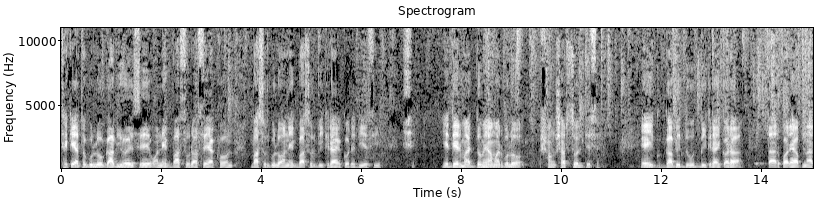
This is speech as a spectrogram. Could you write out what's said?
থেকে এতগুলো গাবি হয়েছে, অনেক বাছুর আছে এখন। বাছুরগুলো অনেক বাছুর বিক্রয় করে দিয়েছি। এদের মাধ্যমে আমার বলো সংসার চলতেছে। এই গাভীর দুধ বিক্রয় করা, তারপরে আপনার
